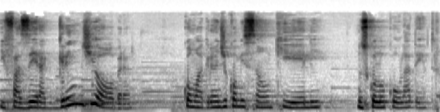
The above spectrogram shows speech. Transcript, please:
e fazer a grande obra, como a grande comissão que Ele nos colocou lá dentro.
